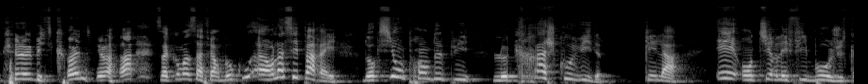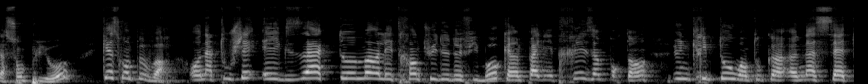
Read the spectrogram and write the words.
que le Bitcoin. Tu vois Ça commence à faire beaucoup. Alors là, c'est pareil. Donc si on prend depuis le crash Covid qui est là et on tire les fibos jusqu'à son plus haut, qu'est-ce qu'on peut voir? On a touché exactement les 38 de Fibo, qui est un palier très important. Une crypto ou en tout cas un asset,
